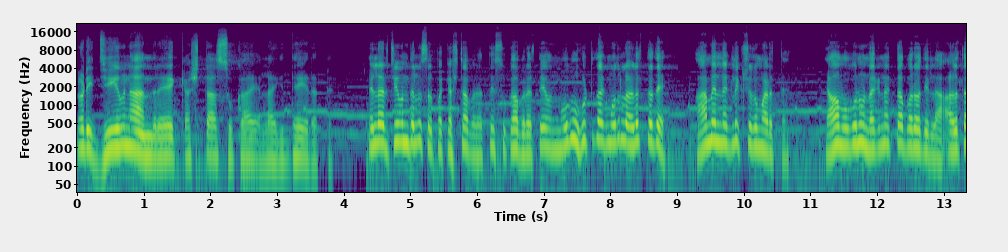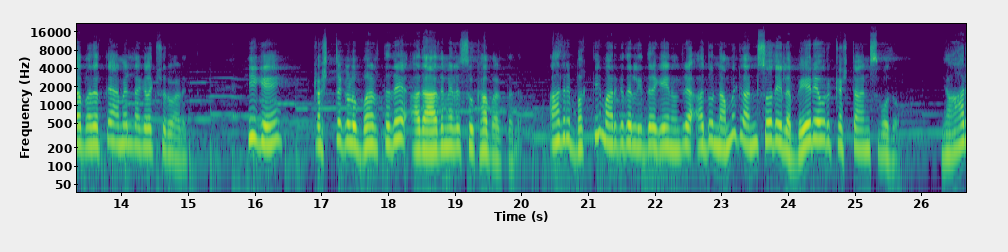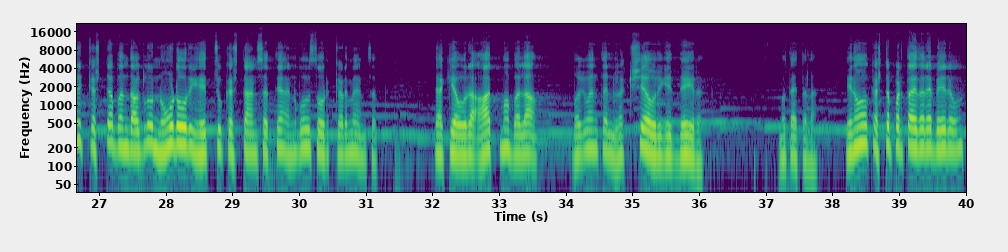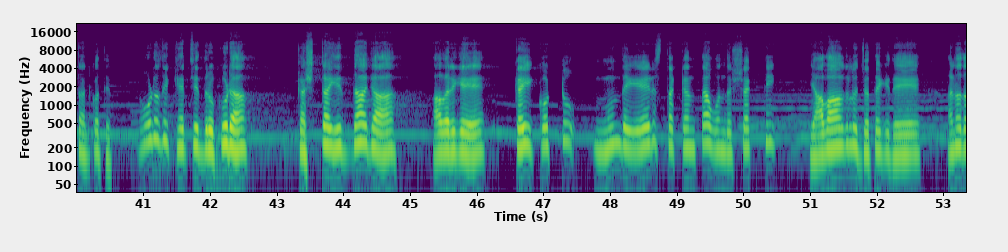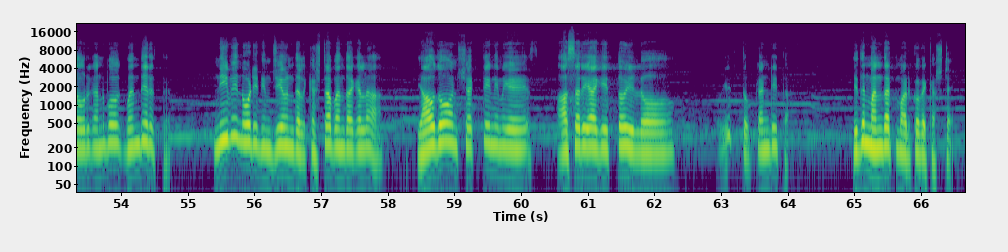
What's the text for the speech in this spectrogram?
ನೋಡಿ, ಜೀವನ ಅಂದರೆ ಕಷ್ಟ, ಸುಖ ಎಲ್ಲ ಇದ್ದೇ ಇರುತ್ತೆ. ಎಲ್ಲರ ಜೀವನದಲ್ಲೂ ಸ್ವಲ್ಪ ಕಷ್ಟ ಬರುತ್ತೆ, ಸುಖ ಬರುತ್ತೆ. ಒಂದು ಮಗು ಹುಟ್ಟಿದಾಗ ಮೊದಲು ಅಳುತ್ತದೆ, ಆಮೇಲೆ ನಗ್ಲಿಕ್ಕೆ ಶುರು ಮಾಡುತ್ತೆ. ಯಾವ ಮಗುನೂ ನಗ್ನಗ್ತಾ ಬರೋದಿಲ್ಲ, ಅಳ್ತಾ ಬರುತ್ತೆ, ಆಮೇಲೆ ನಗ್ಲಿಕ್ಕೆ ಶುರು ಮಾಡುತ್ತೆ. ಹೀಗೆ ಕಷ್ಟಗಳು ಬರ್ತದೆ, ಅದಾದ ಮೇಲೆ ಸುಖ ಬರ್ತದೆ. ಆದರೆ ಭಕ್ತಿ ಮಾರ್ಗದಲ್ಲಿ ಇದ್ದಾಗ ಏನು ಅಂದರೆ, ಅದು ನಮಗೆ ಅನಿಸೋದೇ ಇಲ್ಲ ಬೇರೆಯವ್ರಿಗೆ ಕಷ್ಟ ಅನಿಸ್ಬೋದು. ಯಾರಿಗೆ ಕಷ್ಟ ಬಂದಾಗಲೂ ನೋಡೋರಿಗೆ ಹೆಚ್ಚು ಕಷ್ಟ ಅನಿಸತ್ತೆ, ಅನುಭವಿಸೋರು ಕಡಿಮೆ ಅನಿಸತ್ತೆ. ಯಾಕೆ ಅವರ ಆತ್ಮಬಲ, ಭಗವಂತನ ರಕ್ಷೆ ಅವರಿಗಿದ್ದೇ ಇರತ್ತೆ. ಗೊತ್ತಾಯ್ತಲ್ಲ? ಏನೋ ಕಷ್ಟಪಡ್ತಾ ಇದ್ದಾರೆ ಬೇರೆ ಅಂತ ಅನ್ಕೋತೀವಿ. ನೋಡೋದಕ್ಕೆ ಹೆಚ್ಚಿದ್ರೂ ಕೂಡ ಕಷ್ಟ ಇದ್ದಾಗ ಅವರಿಗೆ ಕೈ ಕೊಟ್ಟು ಮುಂದೆ ಏರಿಸ್ತಕ್ಕಂಥ ಒಂದು ಶಕ್ತಿ ಯಾವಾಗಲೂ ಜೊತೆಗಿದೆ ಅನ್ನೋದು ಅವ್ರಿಗೆ ಅನುಭವಕ್ಕೆ ಬಂದಿರುತ್ತೆ. ನೀವೇ ನೋಡಿ ನಿಮ್ಮ ಜೀವನದಲ್ಲಿ ಕಷ್ಟ ಬಂದಾಗೆಲ್ಲ ಯಾವುದೋ ಒಂದು ಶಕ್ತಿ ನಿಮಗೆ ಆಸರಿಯಾಗಿತ್ತೋ ಇಲ್ಲೋ ಇತ್ತು, ಖಂಡಿತ. ಇದನ್ನು ಮಂದಟ್ಟು ಮಾಡ್ಕೋಬೇಕಷ್ಟೆ.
